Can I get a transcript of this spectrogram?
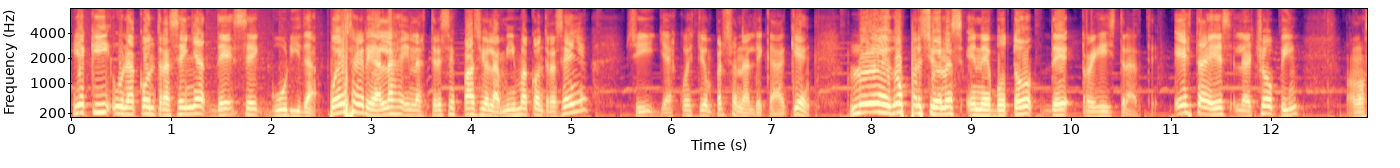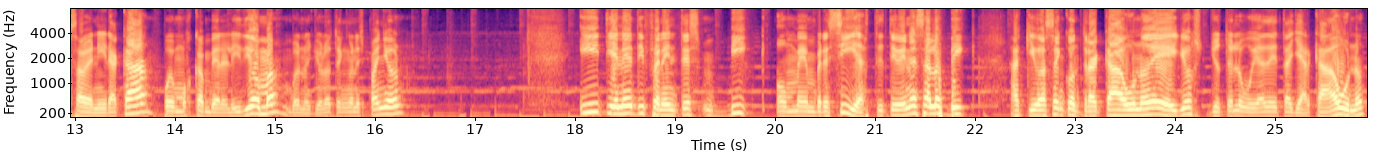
Y aquí una contraseña de seguridad. Puedes agregarlas en las tres espacios la misma contraseña. Sí, ya es cuestión personal de cada quien. Luego presionas en el botón de registrarte. Esta es la shopping. Vamos a venir acá. Podemos cambiar el idioma. Bueno, yo lo tengo en español. Y tiene diferentes o membresías. Te, te vienes a los BIC Aquí vas a encontrar cada uno de ellos. Yo te lo voy a detallar cada uno.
